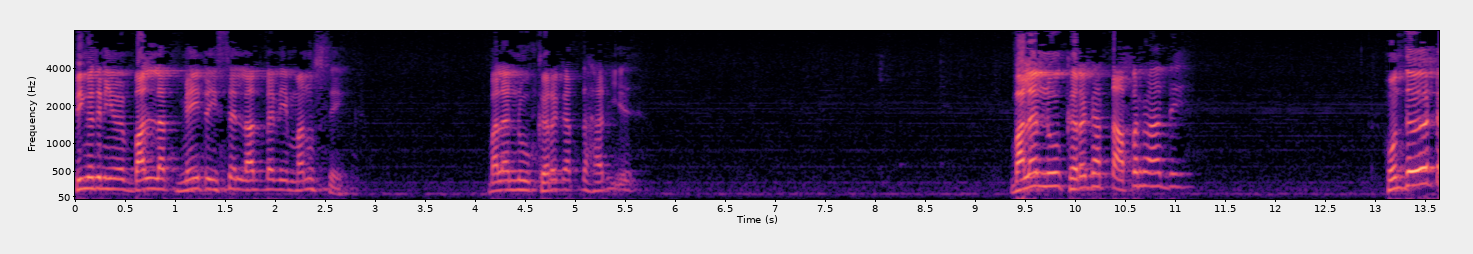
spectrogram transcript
පින්වතුනි ඔය බල්ලත් මේට ඉස්සෙල්ලත් බැවේ මිනිස්සෙක්. බලන්න ඌ කරගත්ත හරිය. බලන්න ඌ කරගත්ත අපරාධේ හොඳට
